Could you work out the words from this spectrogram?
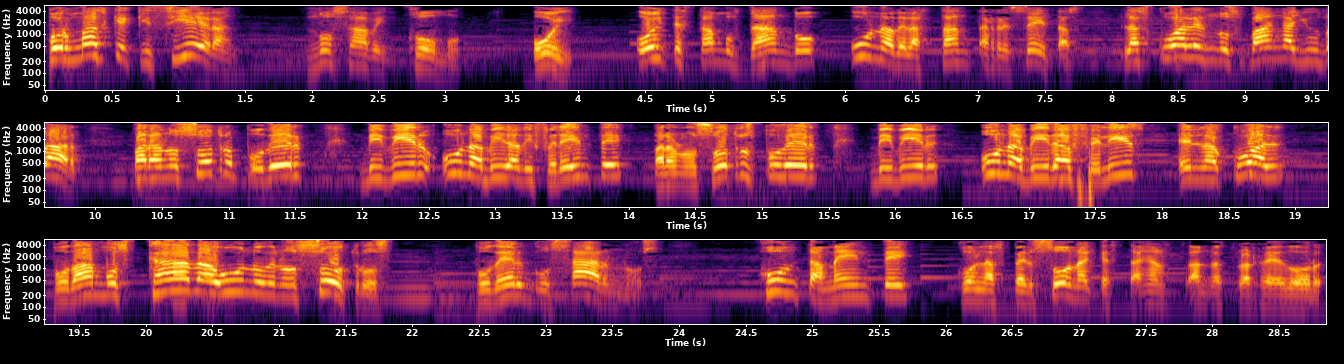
por más que quisieran, no saben cómo. Hoy, hoy te estamos dando una de las tantas recetas, las cuales nos van a ayudar para nosotros poder vivir una vida diferente, para nosotros poder vivir una vida feliz en la cual podamos cada uno de nosotros poder gozarnos juntamente con las personas que están a nuestro alrededor.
